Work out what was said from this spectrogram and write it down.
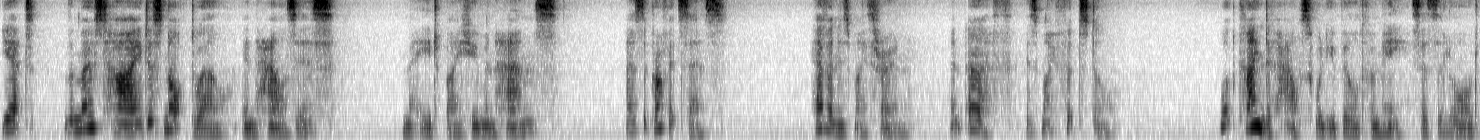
Yet the Most High does not dwell in houses made by human hands, as the prophet says, Heaven is my throne, and earth is my footstool. What kind of house will you build for me, says the Lord,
